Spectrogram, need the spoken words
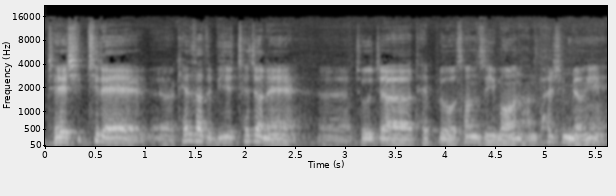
제17회 캔사스 미주체전에 에, 조자 대표 선수 임원 한 80명이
